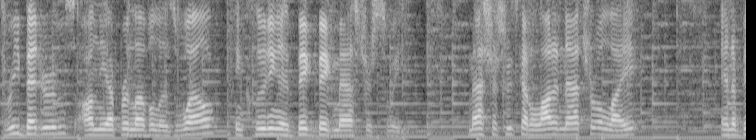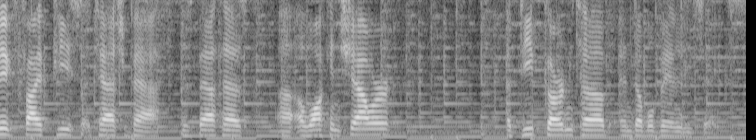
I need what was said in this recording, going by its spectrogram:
Three bedrooms on the upper level as well, including a big, big master suite. Master suite's got a lot of natural light, and a big five-piece attached bath. This bath has uh, a walk-in shower, a deep garden tub, and double vanity sinks.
